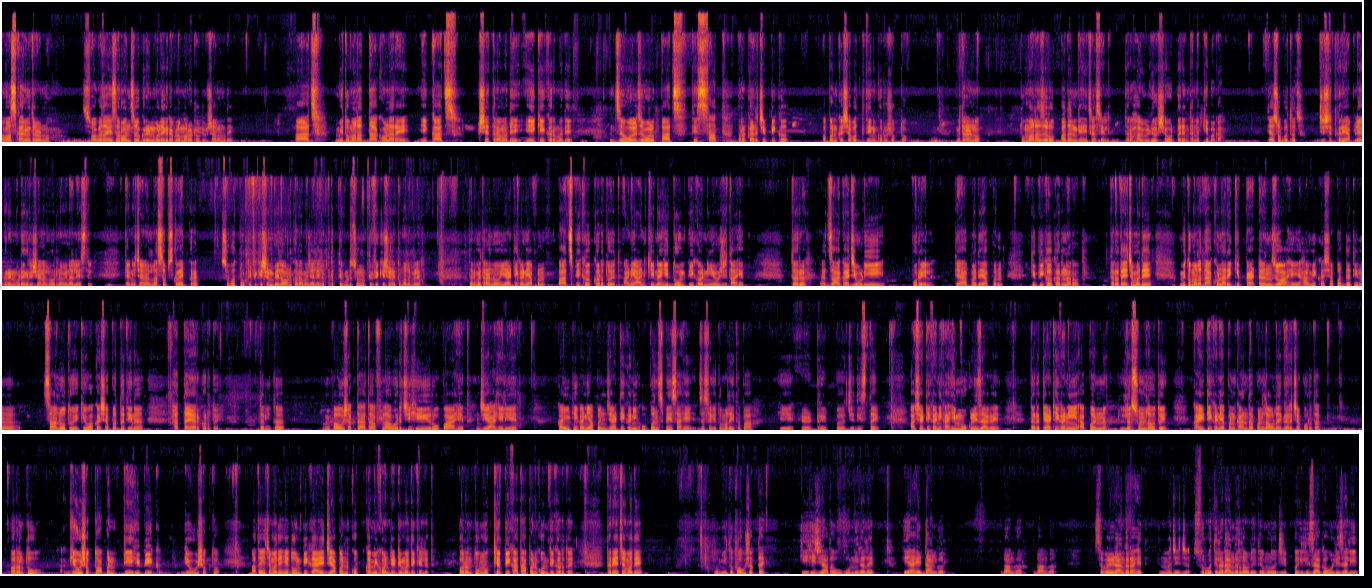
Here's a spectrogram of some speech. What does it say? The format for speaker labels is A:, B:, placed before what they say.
A: नमस्कार मित्रांनो. स्वागत आहे सर्वांचं ग्रीन गोल्ड आपल्या मराठी यूट्यूब चॅनलमध्ये आज मी तुम्हाला दाखवणार आहे एकाच क्षेत्रामध्ये एक एकरमध्ये जवळजवळ पाच ते सात प्रकारची पिकं आपण कशा पद्धतीने करू शकतो. मित्रांनो तुम्हाला जर उत्पादन घ्यायचं असेल तर हा व्हिडिओ शेवटपर्यंत नक्की बघा. त्यासोबतच जे शेतकरी आपल्या ग्रीन गोल्ड चॅनलवर नवीन आले असतील त्यांनी चॅनलला सबस्क्राईब करा. सोबत नोटिफिकेशन बेल ऑन करा म्हणजे आलेलं प्रत्येक व्हिडिओचं नोटिफिकेशन हे तुम्हाला मिळेल. तर मित्रांनो या ठिकाणी आपण पाच पिकं करतो आहेत आणि आणखीनही दोन पिकं नियोजित आहेत. तर जागा जेवढी पुरेल त्यामध्ये आपण ती पिकं करणार आहोत. तर आता याच्यामध्ये मी तुम्हाला दाखवणार आहे की पॅटर्न जो आहे हा मी कशा पद्धतीनं चालवतो आहे किंवा कशा पद्धतीनं हा तयार करतो आहे तर इथं तुम्ही पाहू शकता आता फ्लावरची ही रोपं आहेत जी आलेली आहेत काही ठिकाणी आपण ज्या ठिकाणी ओपन स्पेस आहे जसं की तुम्हाला इथं पहा हे ड्रीप जे दिसतं आहे अशा ठिकाणी काही मोकळी जागा आहे. तर त्या ठिकाणी आपण लसूण लावतो आहे काही ठिकाणी आपण कांदा पण लावला आहे घरच्या पुरता. परंतु घेऊ शकतो आपण तेही पीक घेऊ शकतो. आता याच्यामध्ये हे दोन पिकं आहेत जी आपण खूप कमी क्वांटिटीमध्ये केलेत. परंतु मुख्य पीक आता आपण कोणते करतो आहे तर याच्यामध्ये तुम्ही इथं पाहू शकताय की हे जे आता उगवून निघालं आहे हे आहे डांगर. डांगर डांगर. सगळी डांगर आहेत. म्हणजे ज सुरुवातीला डांगर लावलं आहे त्यामुळं जी पहिली जागा ओली झाली आहे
